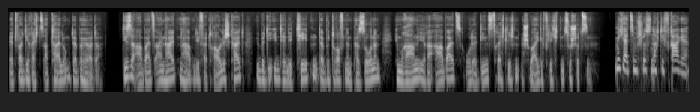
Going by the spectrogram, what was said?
etwa die Rechtsabteilung der Behörde. Diese Arbeitseinheiten haben die Vertraulichkeit über die Identitäten der betroffenen Personen im Rahmen ihrer arbeits- oder dienstrechtlichen Schweigepflichten zu schützen. Michael, zum Schluss noch die Frage,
